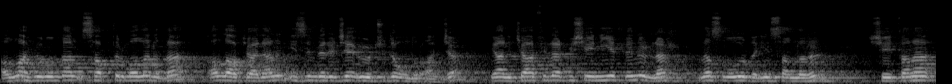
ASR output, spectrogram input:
Allah yolundan saptırmaları da allah Teala'nın izin vereceği ölçüde olur ancak. Yani kafirler bir şey niyetlenirler. Nasıl olur da insanları şeytana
